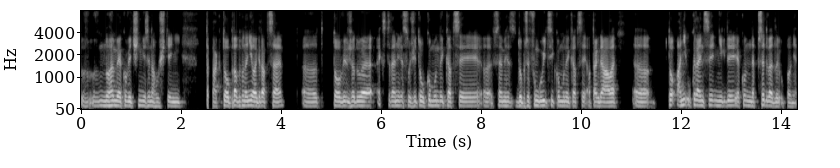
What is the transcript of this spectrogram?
v mnohem jako větší míře nahuštění, tak to opravdu není legrace. Eh, to vyžaduje extrémně složitou komunikaci, dobře fungující komunikaci a tak dále to ani Ukrajinci nikdy jako nepředvedli úplně.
